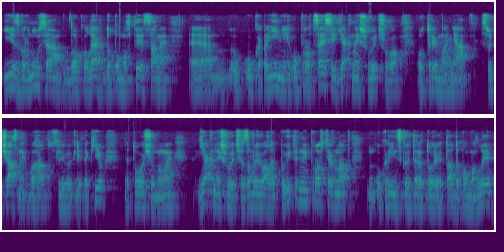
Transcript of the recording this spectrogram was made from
і звернувся до колег допомогти саме е, Україні у процесі якнайшвидшого отримання сучасних багатослівих літаків для того, щоб ми якнайшвидше завоювали повітряний простір над українською територією та допомогли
